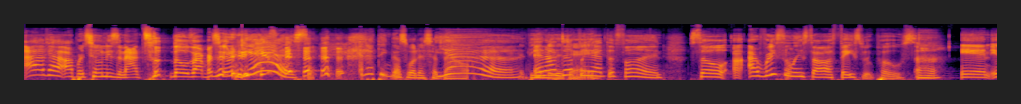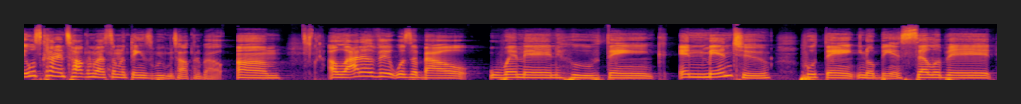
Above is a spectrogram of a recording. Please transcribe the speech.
I've had opportunities and I took those opportunities. Yes, and I think that's what it's about. Yeah, and I definitely day. had the fun. So I- I recently saw a Facebook post, Uh-huh. and it was kind of talking about some of the things we've been talking about. Um, a lot of it was about women who think, and men too, who think you know being celibate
